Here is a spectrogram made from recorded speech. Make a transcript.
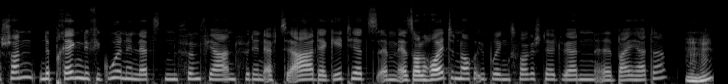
schon eine prägende Figur in den letzten fünf Jahren für den FCA. Der geht jetzt, ähm, er soll heute noch übrigens vorgestellt werden äh, bei Hertha, mhm.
